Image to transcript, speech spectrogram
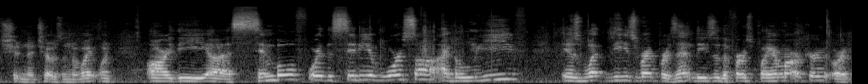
shouldn't have chosen the white one, are the uh, symbol for the city of Warsaw, I believe is what these represent. These are the first player marker or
